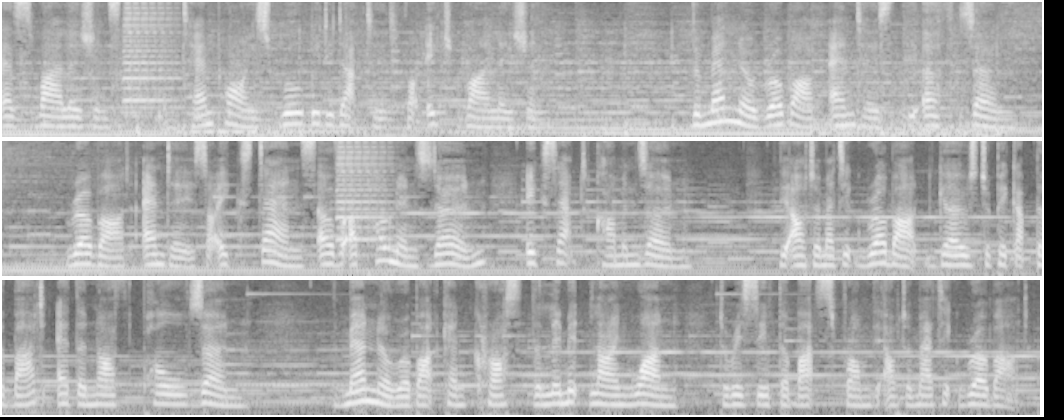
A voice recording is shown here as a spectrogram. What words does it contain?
as violations and 10 points will be deducted for each violation. The manual robot enters the Earth zone. Robot enters or extends over opponent's zone except common zone. The automatic robot goes to pick up the bat at the North Pole zone. The manual robot can cross the limit line 1 to receive the bats from the automatic robot.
